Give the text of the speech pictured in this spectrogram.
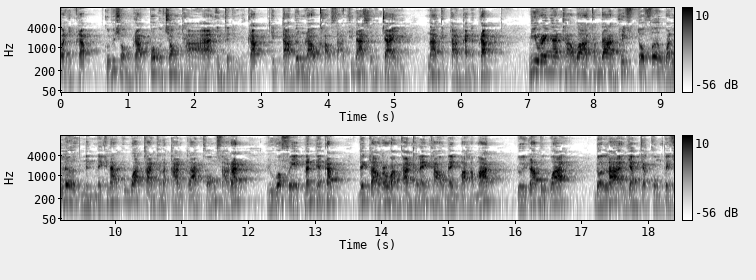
วัสดีครับ คุณผู้ชมครับพบกับช่องถาอินเตอร์วิวนะครับ ติดตามเรื่องราวข่าวสารที่น่าสนใจ น่าติดตามกันนะครับ มีรายงานข่าวว่าทางด้านคริสโตเฟอร์วันเลอร์หนึ่งในคณะผู้ว่าการธนาคารกลางของสหรัฐ หรือว่าเฟดนั้นเนี่ยครับได้กล่าวระหว่างการแถลงข่าวในบาฮามาสโดยระบุว่า ดอลลาร์ยังจะคงเป็นส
